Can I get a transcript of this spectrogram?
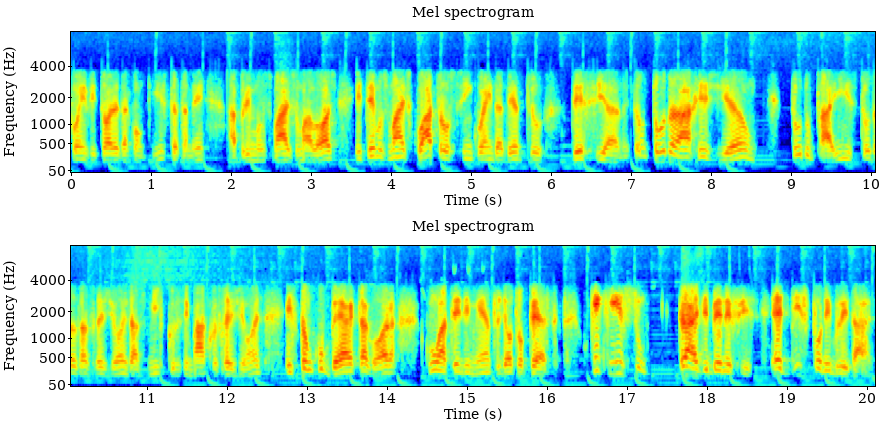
foi em Vitória da Conquista também, abrimos mais uma loja e temos mais quatro ou cinco ainda dentro desse ano. Então toda a região, todo o país, todas as regiões, as micros e macros regiões estão cobertas agora com atendimento de autopeça. O que que isso traz de benefício? É disponibilidade.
